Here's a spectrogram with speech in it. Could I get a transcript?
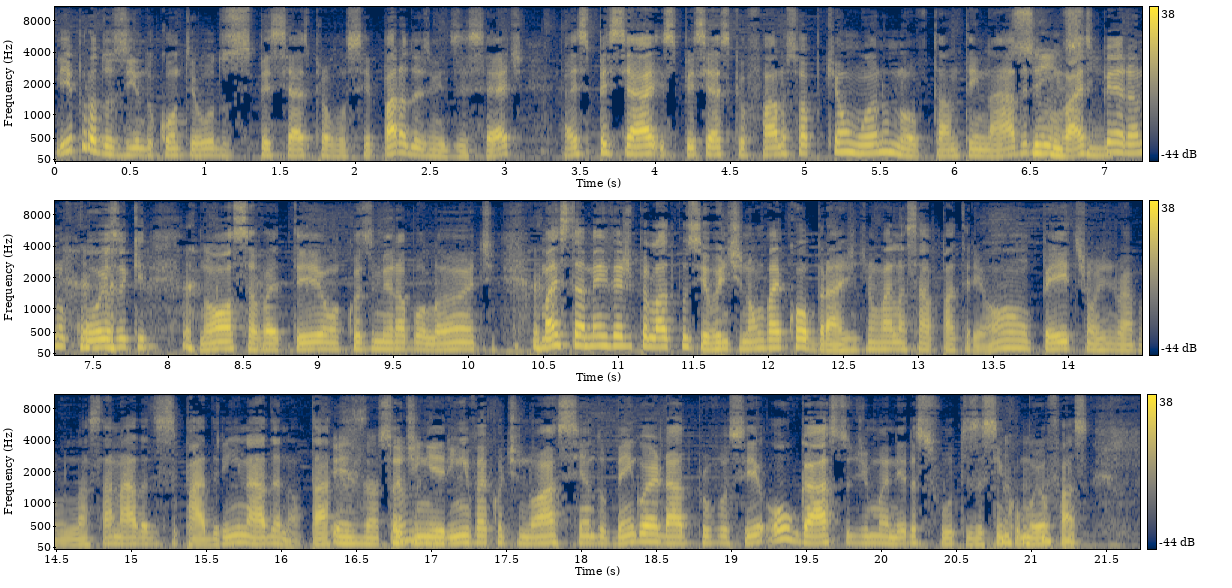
e produzindo conteúdos especiais pra você para 2017. As especiais, especiais que eu falo só porque é um ano novo, tá? Não tem nada, Sim, não vai sim. esperando coisa que, nossa, vai ter uma coisa mirabolante. Mas também vejo pelo lado possível, a gente não vai cobrar, a gente não vai lançar Patreon, Patreon, a gente não vai lançar nada desse padrinho, nada não, tá? Exatamente. Seu dinheirinho vai continuar sendo bem guardado por você ou gasto de maneiras fúteis, assim como eu faço.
